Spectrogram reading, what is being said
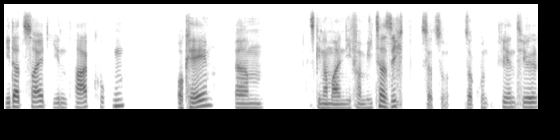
jederzeit, jeden Tag gucken, okay, ähm, jetzt gehen wir mal in die Vermietersicht, ist ja zu unser Kundenklientel,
